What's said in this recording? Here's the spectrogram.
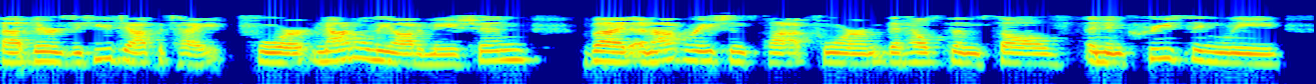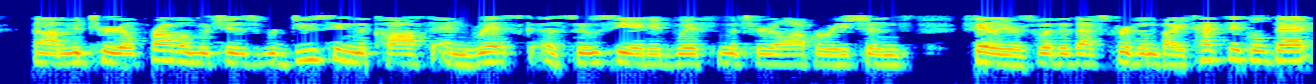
uh, there's a huge appetite for not only automation, an operations platform that helps them solve an increasingly uh, material problem, which is reducing the cost and risk associated with material operations failures, whether that's driven by technical debt,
